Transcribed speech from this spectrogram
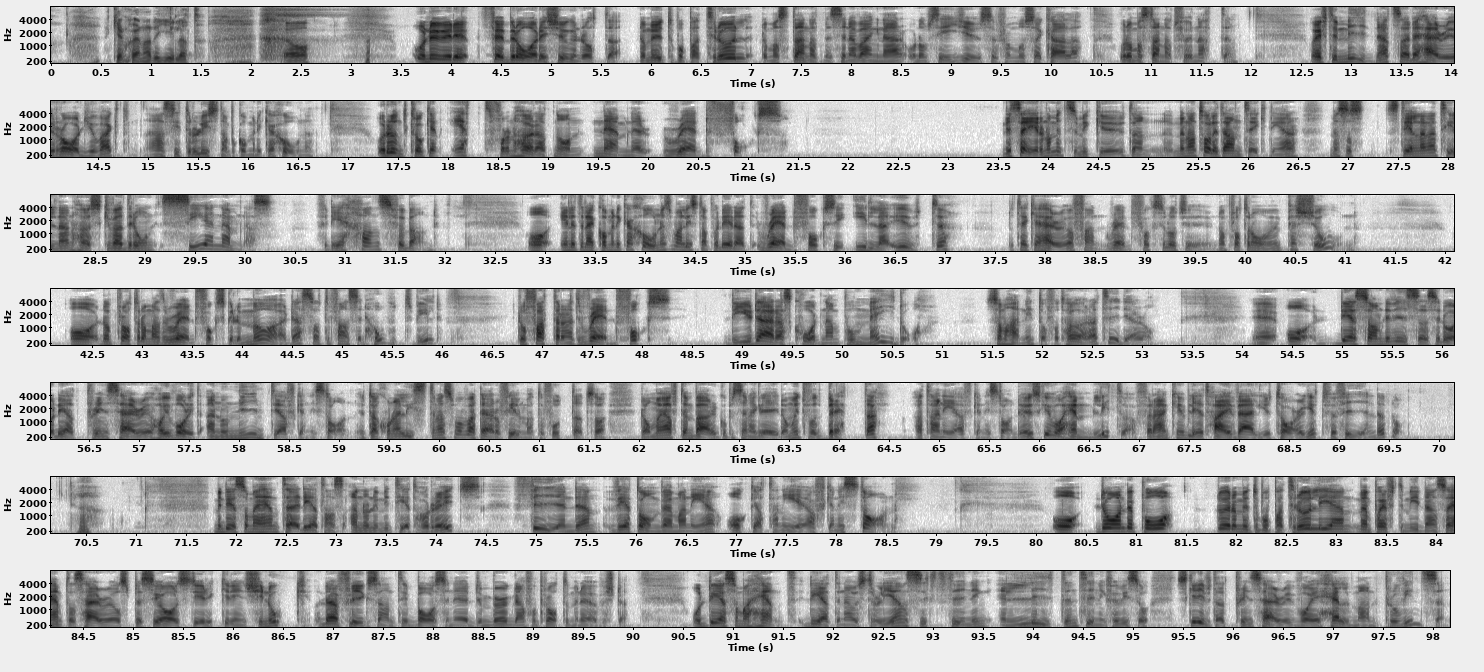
kanske han hade gillat. Ja, och nu är det februari 2008. De är ute på patrull, de har stannat med sina vagnar och de ser ljuset från Musakala och de har stannat för natten. Och efter midnatt så hade Harry radiovakt. Han sitter och lyssnar på kommunikationen. Och runt klockan ett får han höra att någon nämner Red Fox. Det säger honom inte så mycket, utan, men han tar lite anteckningar. Men så stelnar han till när han hör skvadron C nämnas. För det är hans förband. Och enligt den här kommunikationen som man lyssnar på det är det att Red Fox är illa ute. Då tänker Harry, vad fan, Red Fox, låter, de pratar om en person. Och de pratar om att Red Fox skulle mördas och att det fanns en hotbild. Då fattar han att Red Fox, det är ju deras kodnamn på mig då. Som han inte har fått höra tidigare då. Eh, och det som det visar sig då det är att Prince Harry har ju varit anonymt i Afghanistan. Utan journalisterna som har varit där och filmat och fotat så de har ju haft embargo på sina grejer. De har inte fått berätta att han är i Afghanistan. Det ska ju vara hemligt va? för han kan ju bli ett high value target för fienden då. Ja. Men det som har hänt här är att hans anonymitet har röjts. Fienden vet om vem han är och att han är i Afghanistan. Och dagen därpå då är de ute på patrull igen, men på eftermiddagen så hämtas Harry av specialstyrkor i en Chinook. Och där flygs han till basen i Edinburgh där han får prata med en överste. Och det som har hänt, det är att en australiensisk tidning, en liten tidning förvisso, skrivit att prins Harry var i Helmand-provinsen.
